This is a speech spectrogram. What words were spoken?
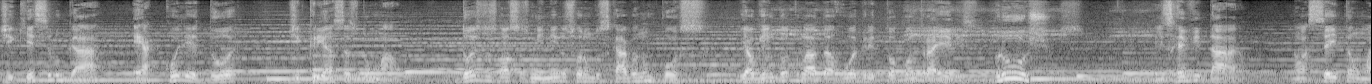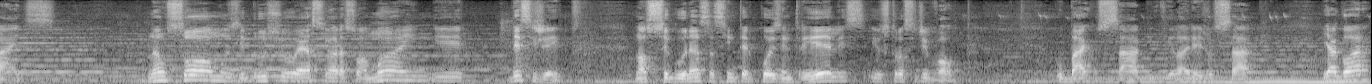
de que esse lugar é acolhedor de crianças do mal. Dois dos nossos meninos foram buscar água num poço e alguém do outro lado da rua gritou contra eles: Bruxos! Eles revidaram, não aceitam mais. Não somos e bruxo é a senhora sua mãe e desse jeito. Nosso segurança se interpôs entre eles e os trouxe de volta. O bairro sabe, o vilarejo sabe e agora,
